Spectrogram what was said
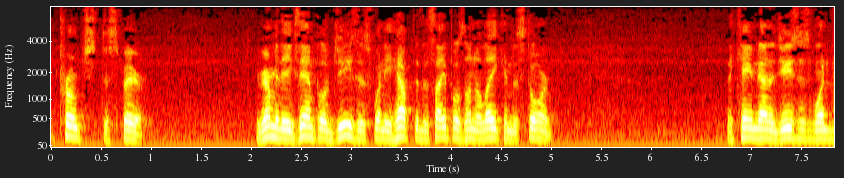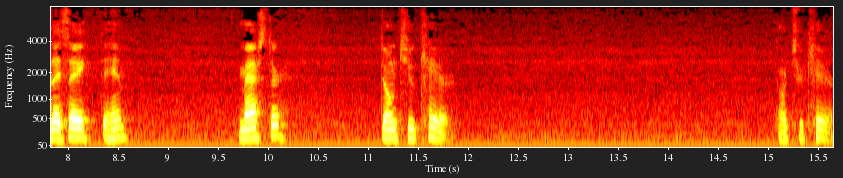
approach despair. You remember the example of Jesus when He helped the disciples on the lake in the storm. They came down to Jesus. What did they say to Him? Master, don't you care? Don't you care?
